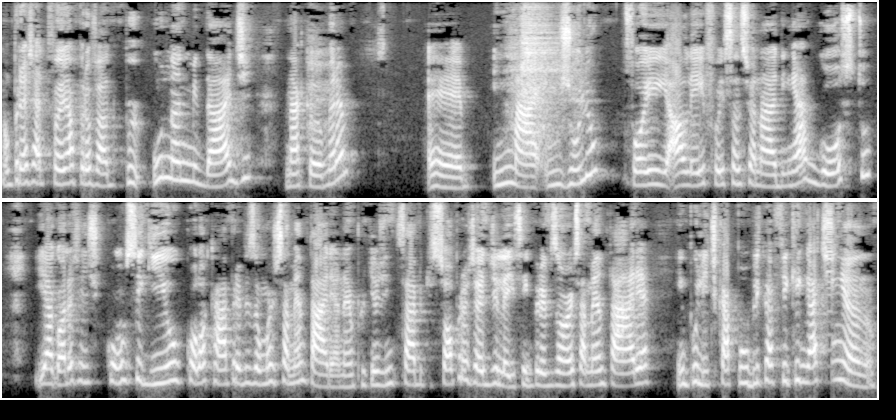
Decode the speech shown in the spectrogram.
O projeto foi aprovado por unanimidade na Câmara é, em, mar, em julho, foi a lei foi sancionada em agosto e agora a gente conseguiu colocar a previsão orçamentária, né? Porque a gente sabe que só projeto de lei sem previsão orçamentária em política pública fica engatinhando.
